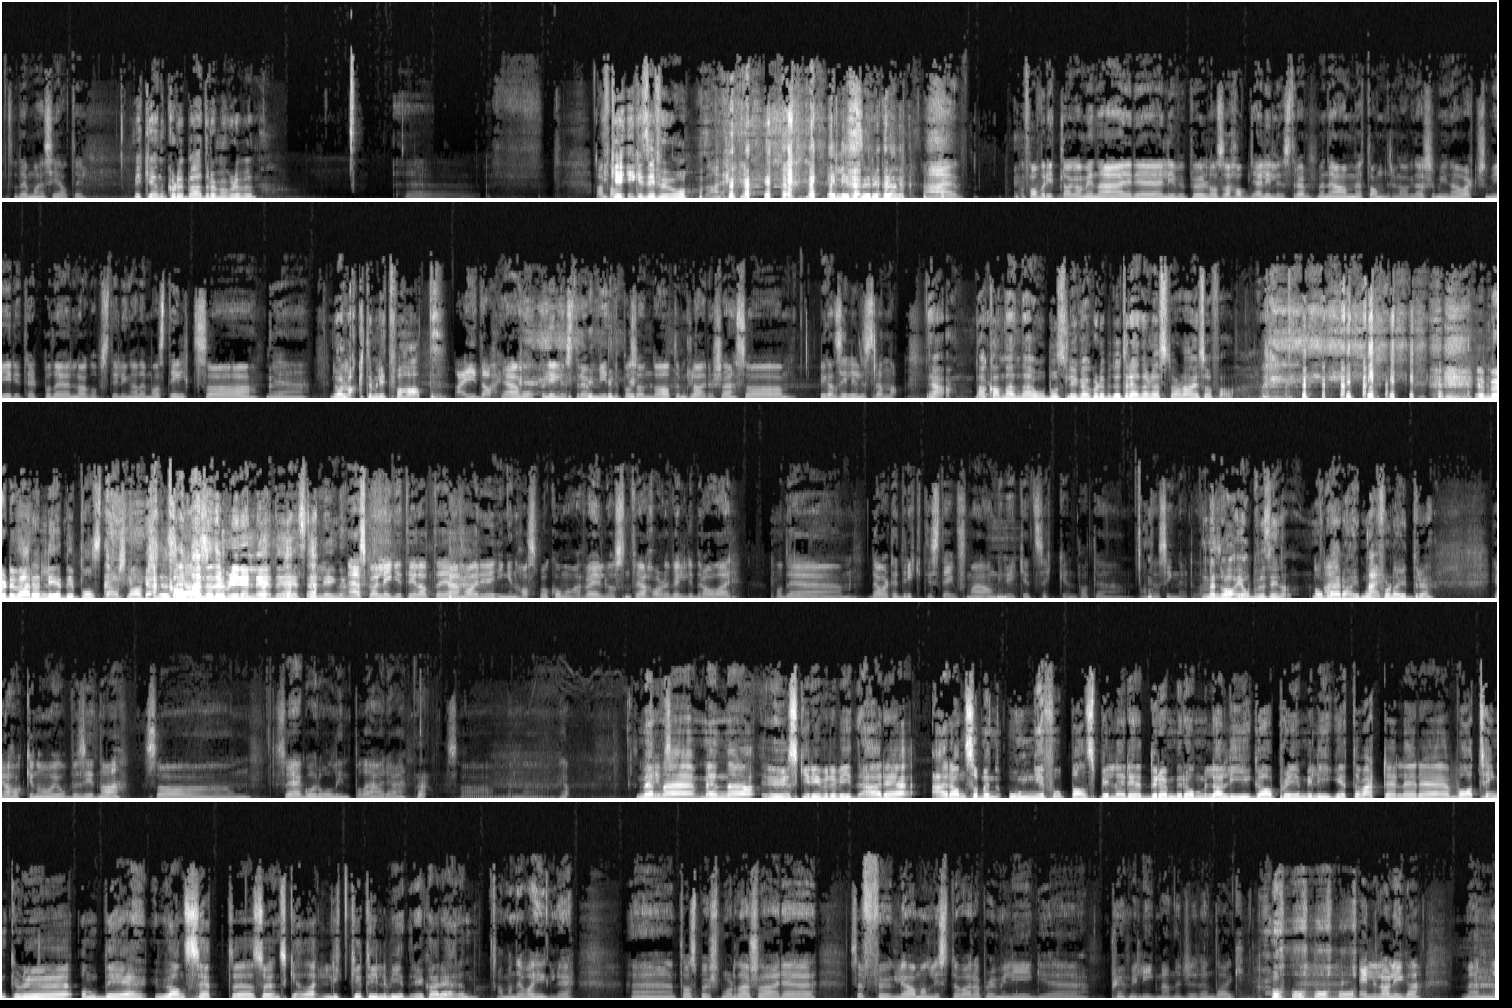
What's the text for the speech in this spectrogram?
så det må jeg si ja til. Hvilken klubb er drømmeklubben? Eh, Ikke, ikke si Fuo. Eliteserieklubb? Nei, Favorittlagene mine er eh, Liverpool, og så hadde jeg Lillestrøm. Men jeg har møtt andre lag der som mine har vært så mye irritert på den lagoppstillinga de har stilt. Så med Du har lagt dem litt for hat? Nei da, jeg håper Lillestrøm vinner på søndag, at de klarer seg. Så vi kan si Lillestrøm, da. Ja, da kan det hende det er Obos-ligaklubb du trener neste år, da, i så fall. Det burde være en ledig post der snart. synes Kan jeg, altså. hende det blir en ledig stilling. Da. Jeg skal legge til at jeg har ingen hast på å komme meg fra Gjelleråsen, for jeg har det veldig bra der. Og det, det har vært et riktig steg for meg. Jeg angrer ikke et sekund på at jeg, at jeg signerte det. Men du har jobb ved siden av? Nå ble. Raymond fornøyd, tror jeg. Jeg har ikke noe jobb ved siden av, så, så jeg går all in på det her, jeg. Så, men eh, ja. Men, eh, men eh, hun skriver det videre her. Er han som en ung fotballspiller? Drømmer om La Liga og Premier League etter hvert? Eller hva tenker du om det? Uansett så ønsker jeg deg lykke til videre i karrieren. Ja, men det var hyggelig. Eh, ta spørsmålet der, så er det Selvfølgelig har man lyst til å være Premier League, eh, Premier League manager en dag. Eh, eller La Liga. Men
